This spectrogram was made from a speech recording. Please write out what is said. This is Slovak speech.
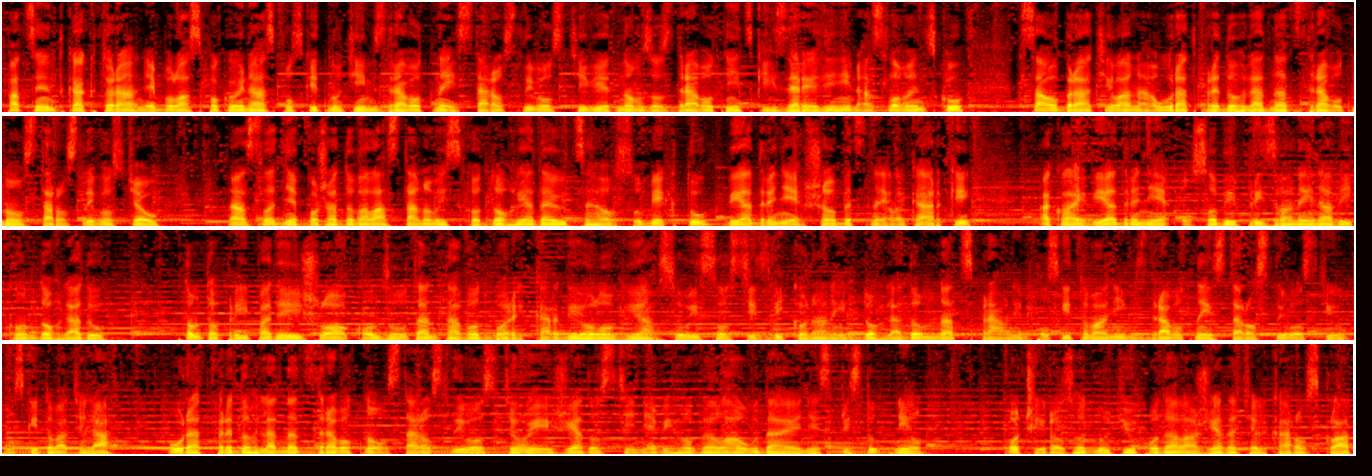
Pacientka, ktorá nebola spokojná s poskytnutím zdravotnej starostlivosti v jednom zo zdravotníckých zariadení na Slovensku, sa obrátila na úrad pre dohľad nad zdravotnou starostlivosťou. Následne požadovala stanovisko dohliadajúceho subjektu, vyjadrenie všeobecnej lekárky, ako aj vyjadrenie osoby prizvanej na výkon dohľadu. V tomto prípade išlo o konzultanta v odbore kardiológia v súvislosti s vykonaným dohľadom nad správnym poskytovaním zdravotnej starostlivosti u poskytovateľa. Úrad pre dohľad nad zdravotnou starostlivosťou jej žiadosti nevyhovel a údaje nesprístupnil. Voči rozhodnutiu podala žiadateľka rozklad.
